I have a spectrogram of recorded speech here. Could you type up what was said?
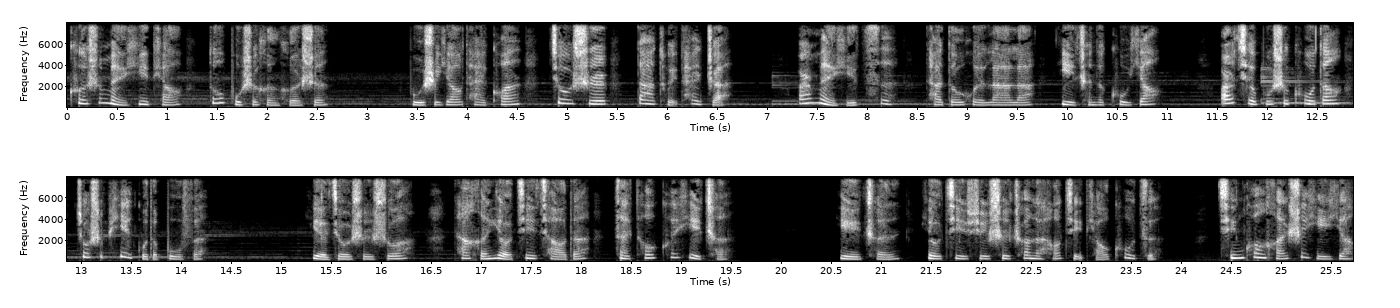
可是每一条都不是很合身。不是腰太宽，就是大腿太窄，而每一次他都会拉拉奕晨的裤腰，而且不是裤裆就是屁股的部分，也就是说，他很有技巧的在偷窥奕晨。奕晨又继续试穿了好几条裤子，情况还是一样，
